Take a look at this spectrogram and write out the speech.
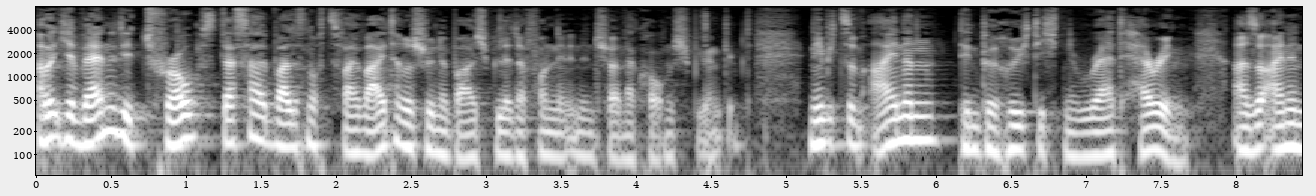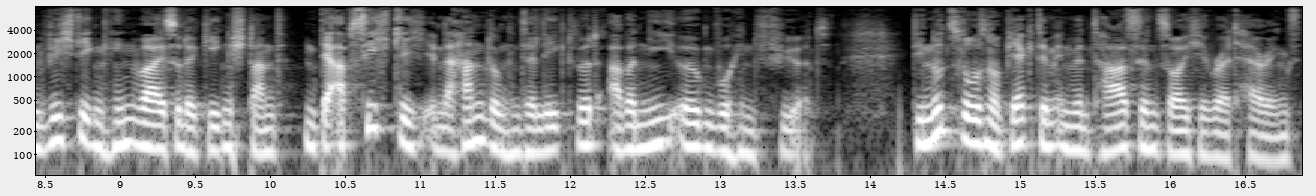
Aber ich erwähne die Tropes deshalb, weil es noch zwei weitere schöne Beispiele davon in den Sherlock Holmes Spielen gibt. Nämlich zum einen den berüchtigten Red Herring, also einen wichtigen Hinweis oder Gegenstand, der absichtlich in der Handlung hinterlegt wird, aber nie irgendwo hinführt. Die nutzlosen Objekte im Inventar sind solche Red Herrings,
